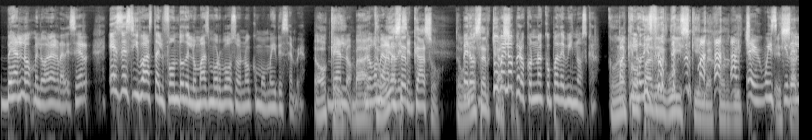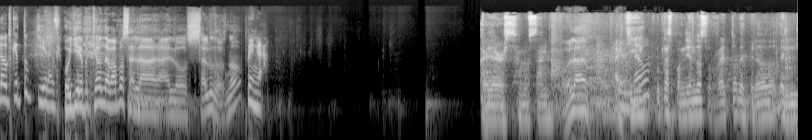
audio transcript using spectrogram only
Véanlo, me lo van a agradecer. Ese sí va hasta el fondo de lo más morboso, ¿no? Como May December. Ok, Véanlo. va, Luego te me voy a hacer caso. Te voy a Pero hacer tú caso. velo, pero con una copa de vino, Oscar. Con una que lo copa de disfrutes. whisky, mejor dicho. Eh, whisky, de lo que tú quieras. Oye, ¿qué onda? Vamos a, la- a los saludos, ¿no? Venga. Traders, ¿cómo están? Hola. Aquí Hello. respondiendo a su reto del periodo del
